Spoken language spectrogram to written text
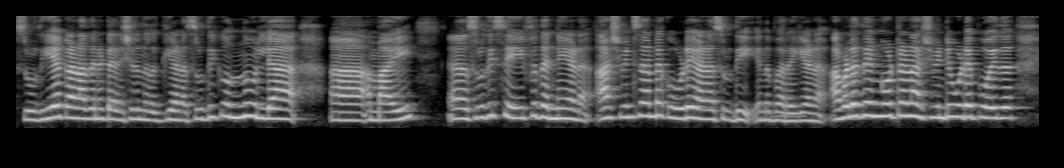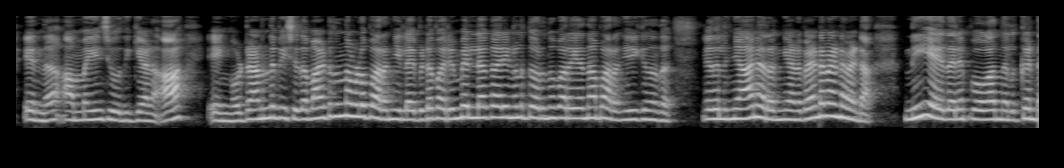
ശ്രുതിയെ കാണാതെ ടെൻഷൻ നിൽക്കുകയാണ്. ശ്രുതിക്കൊന്നുമില്ല അമ്മായി ശ്രുതി സേഫ് തന്നെയാണ്. അശ്വിൻ സാറിന്റെ കൂടെയാണ് ശ്രുതി എന്ന് പറയുകയാണ്. അവളത് എങ്ങോട്ടാണ് അശ്വിന്റെ കൂടെ പോയത് എന്ന് അമ്മയും ചോദിക്കുകയാണ്. ആ എങ്ങോട്ടാണെന്ന് വിശദമായിട്ടൊന്നും നമ്മൾ പറഞ്ഞില്ല. ഇവിടെ വരുമ്പോൾ എല്ലാ കാര്യങ്ങളും തുറന്നു പറയാന്നാണ് പറഞ്ഞിരിക്കുന്നത്. ഏതായാലും ഞാൻ ഇറങ്ങിയാണ് വേണ്ട വേണ്ട വേണ്ട. നീ ഏതായാലും പോകാൻ നിൽക്കണ്ട.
